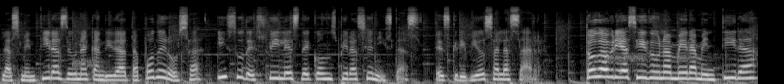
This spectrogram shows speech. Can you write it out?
las mentiras de una candidata poderosa y sus desfiles de conspiracionistas? Escribió Salazar. Todo habría sido una mera mentira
